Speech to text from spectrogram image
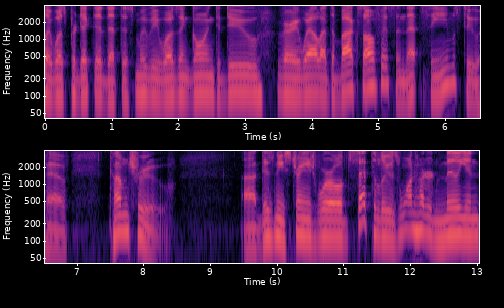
it was predicted that this movie wasn't going to do very well at the box office, and that seems to have come true. Uh, Disney Strange World set to lose $100 million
